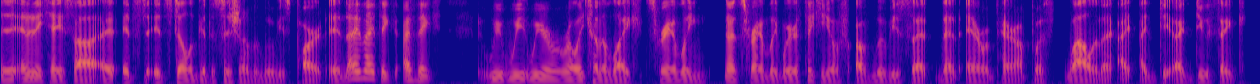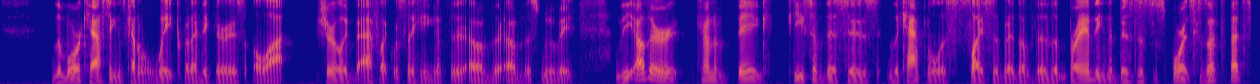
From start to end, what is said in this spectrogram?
in, in any case, uh, it's it's still a good decision on the movie's part, and, and I think I think we, we we were really kind of like scrambling, not scrambling. We were thinking of, of movies that that Air would pair up with well, and I, I do I do think the more casting is kind of a wink, but I think there is a lot. Surely Affleck was thinking of the of the, of this movie. The other kind of big piece of this is the capitalist slice of it, of the, the branding, the business of sports, because that's that's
